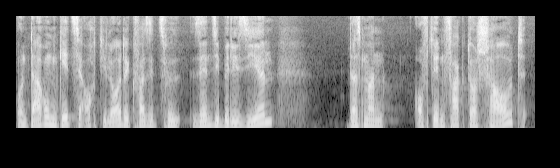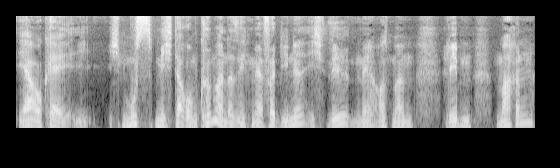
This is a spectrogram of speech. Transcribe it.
Und darum geht's ja auch, die Leute quasi zu sensibilisieren, dass man auf den Faktor schaut, ja, okay, ich, muss mich darum kümmern, dass ich mehr verdiene, ich will mehr aus meinem Leben machen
